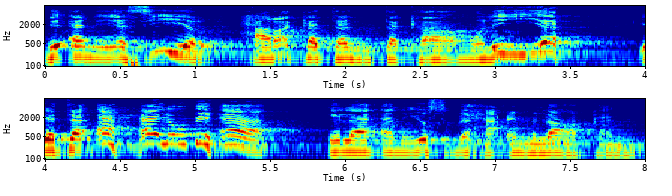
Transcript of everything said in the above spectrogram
بأن يسير حركة تكاملية يتأهل بها إلى أن يصبح عملاقا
